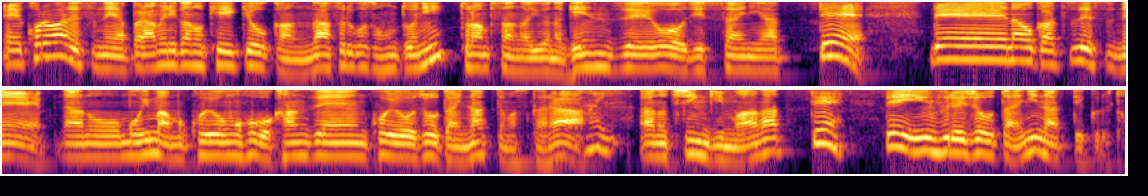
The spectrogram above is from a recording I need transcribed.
えー、これはですね、やっぱりアメリカの景況感が、それこそ本当にトランプさんが言うような減税を実際にやって、で、なおかつですね、あの、もう今も雇用もほぼ完全雇用状態になってますから、はい、あの、賃金も上がって、で、インフレ状態になってくると。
